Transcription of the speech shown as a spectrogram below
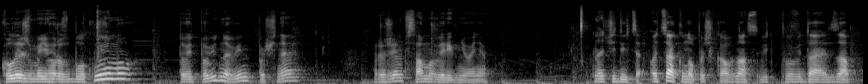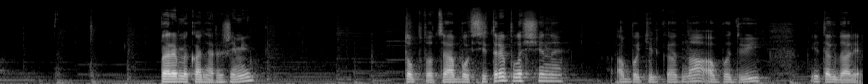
Коли ж ми його розблокуємо, то відповідно він почне режим самовирівнювання. Значить, дивіться, оця кнопочка в нас відповідає за перемикання режимів. Тобто це або всі три площини, або тільки одна, або дві і так далі.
